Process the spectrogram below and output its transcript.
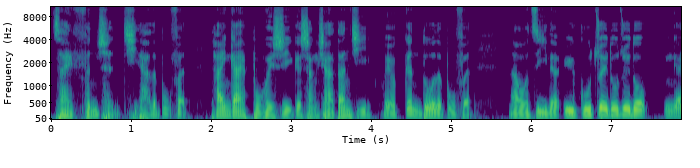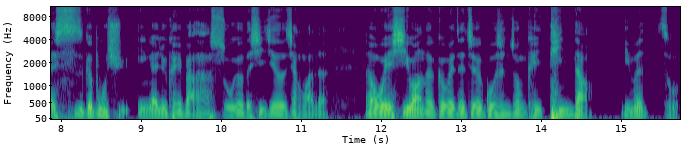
再分成其他的部分，它应该不会是一个上下单集，会有更多的部分。那我自己呢预估最多最多应该四个部曲，应该就可以把它所有的细节都讲完了。那我也希望呢各位在这个过程中可以听到。你们所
